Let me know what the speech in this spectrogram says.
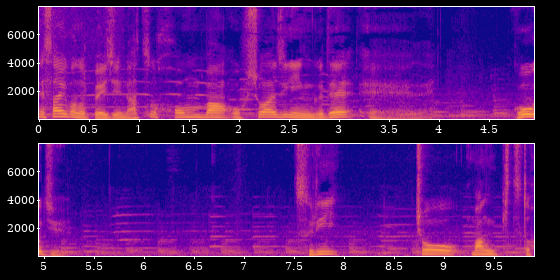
で最後のページ夏本番オフショアジギングで、えー、ゴージュ釣り超満喫と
